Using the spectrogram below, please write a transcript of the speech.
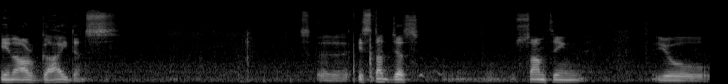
in our guidance Uh, it's not just something you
